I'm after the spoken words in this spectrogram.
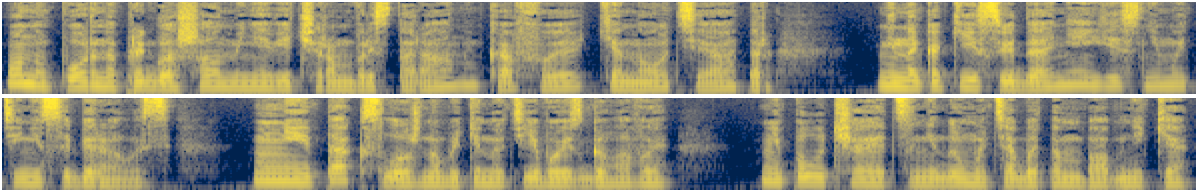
Он упорно приглашал меня вечером в ресторан, кафе, кино, театр. Ни на какие свидания я с ним идти не собиралась. Мне и так сложно выкинуть его из головы. Не получается не думать об этом бабнике.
